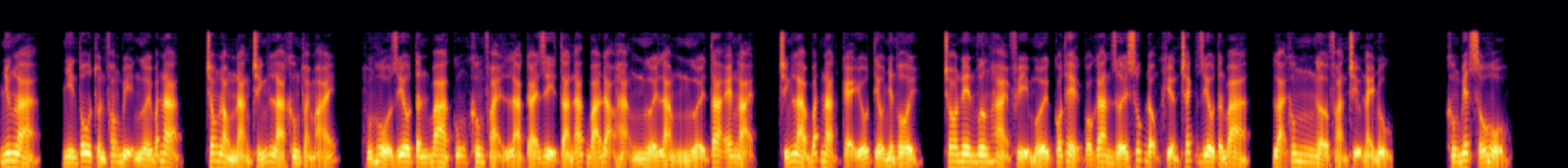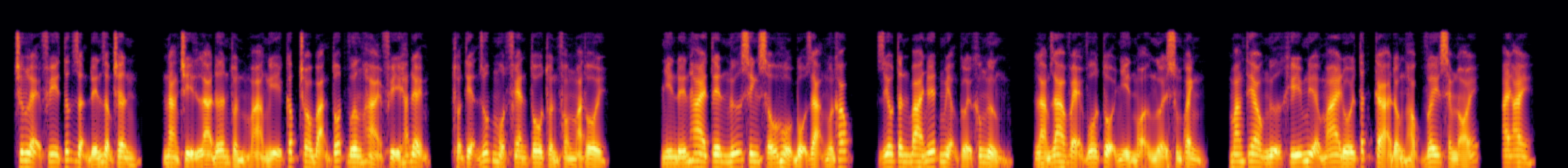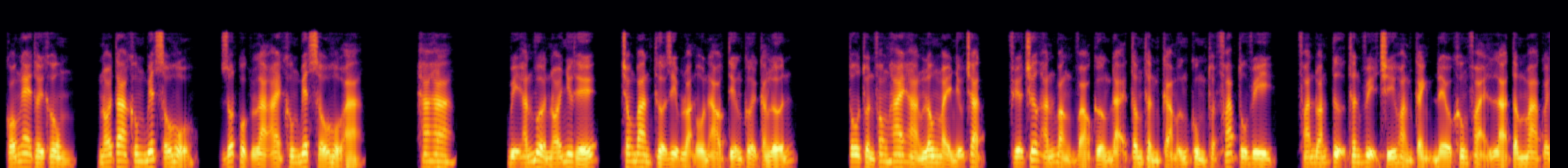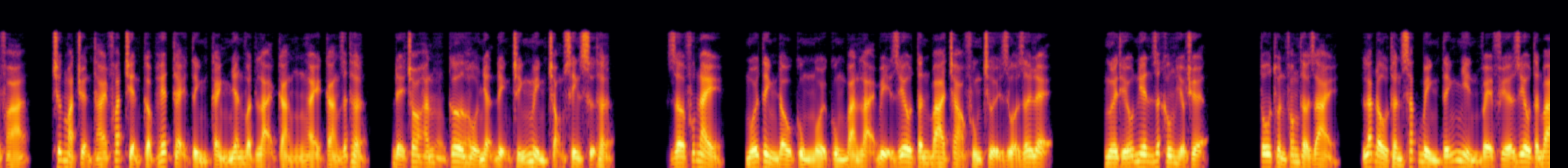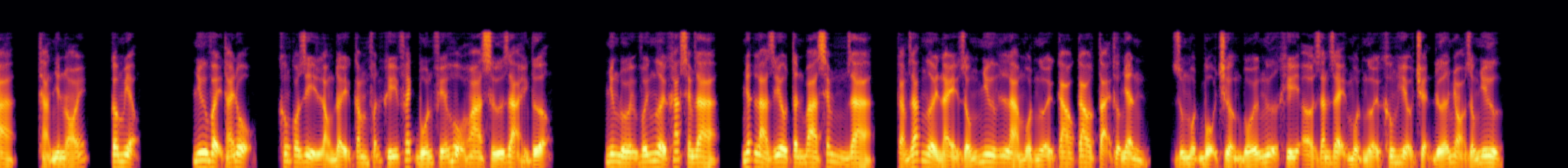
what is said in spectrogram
nhưng là, nhìn tô thuần phong bị người bắt nạt, trong lòng nàng chính là không thoải mái huống hồ diêu tân ba cũng không phải là cái gì tàn ác bá đạo hạng người làm người ta e ngại, chính là bắt nạt kẻ yếu tiểu nhân thôi, cho nên vương hải phỉ mới có thể có gan dưới xúc động khiển trách diêu tân ba, lại không ngờ phản chịu này đủ. Không biết xấu hổ. Trương lệ phi tức giận đến dậm chân, nàng chỉ là đơn thuần mà nghĩ cấp cho bạn tốt vương hải phỉ hát đệm, thuận tiện giúp một phen tô thuần phong mà thôi. Nhìn đến hai tên nữ sinh xấu hổ bộ dạng muốn khóc, diêu tân ba nhếch miệng cười không ngừng, làm ra vẻ vô tội nhìn mọi người xung quanh, mang theo ngữ khí mỉa mai đối tất cả đồng học vây xem nói, ai ai, có nghe thấy không? Nói ta không biết xấu hổ rốt cuộc là ai không biết xấu hổ à? ha ha. Bị hắn vừa nói như thế, trong ban thừa dịp loạn ồn ào tiếng cười càng lớn. Tô thuần phong hai hàng lông mày nhíu chặt, phía trước hắn bằng vào cường đại tâm thần cảm ứng cùng thuật pháp tu vi, phán đoán tự thân vị trí hoàn cảnh đều không phải là tâm ma quay phá, trước mặt chuyện thái phát triển cập hết thệ tình cảnh nhân vật lại càng ngày càng rất thật, để cho hắn cơ hội nhận định chính mình trọng sinh sự thật. Giờ phút này, mối tình đầu cùng ngồi cùng bàn lại bị diêu tân ba trào phúng chửi rủa rơi lệ. Người thiếu niên rất không hiểu chuyện. Tô thuần phong thở dài, lắc đầu thần sắc bình tĩnh nhìn về phía diêu tân ba, thản nhiên nói câm miệng. Như vậy thái độ, không có gì lòng đầy căm phẫn khí phách bốn phía hộ hoa sứ giả hình tượng. Nhưng đối với người khác xem ra, nhất là diêu tân ba xem ra, cảm giác người này giống như là một người cao cao tại thượng nhân, dùng một bộ trưởng bối ngữ khí ở gian dạy một người không hiểu chuyện đứa nhỏ giống như.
